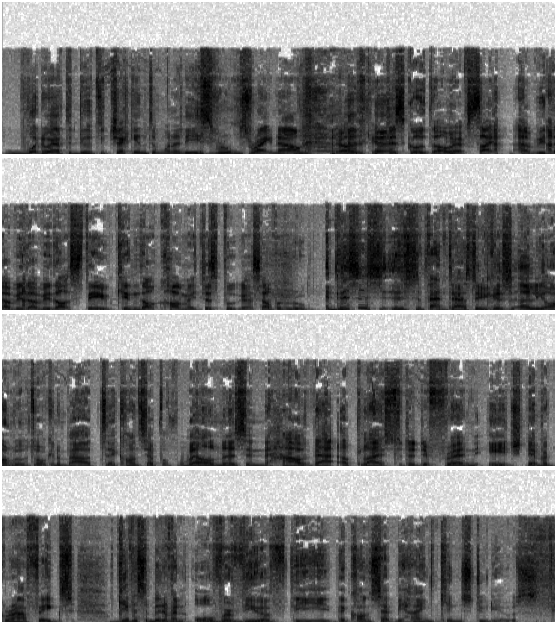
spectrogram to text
What do I have to do to check into one of these rooms right now? well, you can just go to our website, www.staywithin.com and just book yourself a room. This is this is fantastic because early on we were talking about the concept of wellness and how that applies to the different age demographics. Give us a bit of an overview of the, the concept behind KINN Studios.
